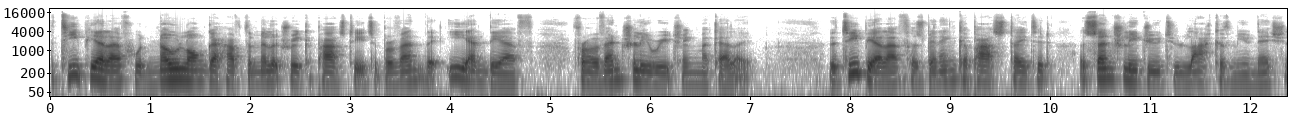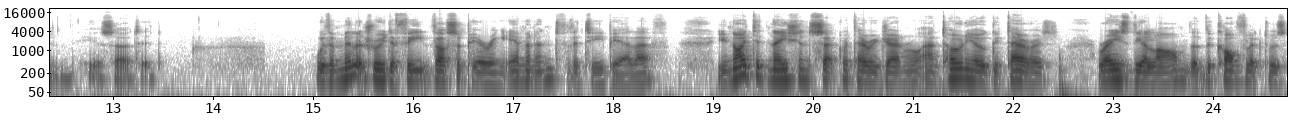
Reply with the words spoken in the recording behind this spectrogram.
the TPLF would no longer have the military capacity to prevent the ENDF from eventually reaching Mekele. The TPLF has been incapacitated essentially due to lack of munition, he asserted. With a military defeat thus appearing imminent for the TPLF, United Nations Secretary General Antonio Guterres raised the alarm that the conflict was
